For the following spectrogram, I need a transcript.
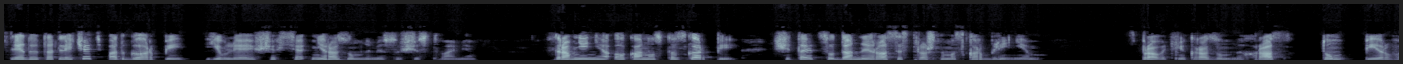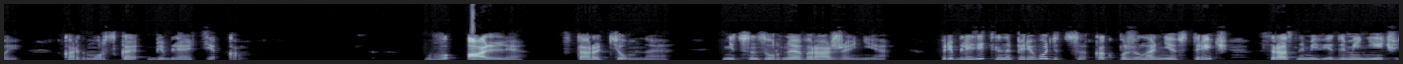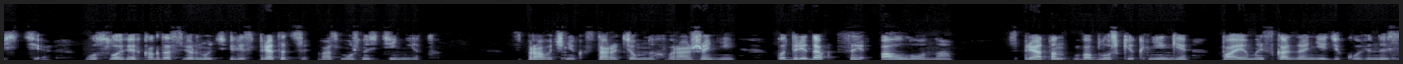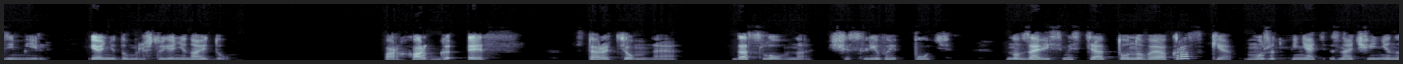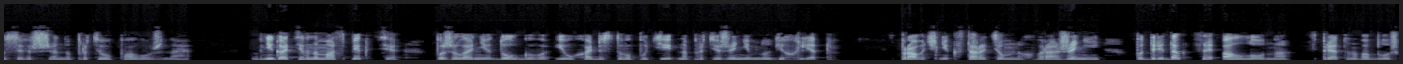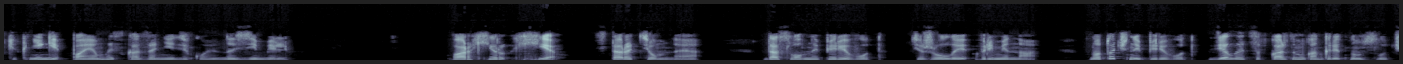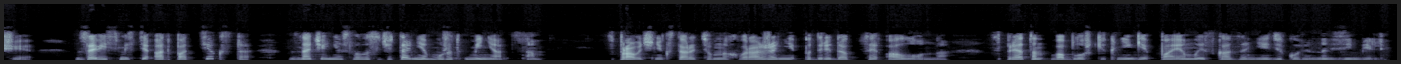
Следует отличать от гарпий, являющихся неразумными существами. Сравнение алконоста с гарпией считается у данной расы страшным оскорблением. Справочник разумных рас, том 1, Кардморская библиотека. В Алле, старотемное, нецензурное выражение, приблизительно переводится как пожелание встреч с разными видами нечисти в условиях, когда свернуть или спрятаться возможности нет. Справочник старотемных выражений под редакцией Аллона спрятан в обложке книги поэмы и сказания диковинных земель. И они думали, что я не найду. Фархарг С. Старотемная. Дословно «счастливый путь». Но в зависимости от тоновой окраски может менять значение на совершенно противоположное. В негативном аспекте пожелание долгого и ухабистого пути на протяжении многих лет. Справочник старотемных выражений – под редакцией Аллона, спрятан в обложке книги поэмы и сказания диковинных земель. Вархир Хе. Старотемная. Дословный перевод. Тяжелые времена. Но точный перевод делается в каждом конкретном случае. В зависимости от подтекста значение словосочетания может меняться. Справочник старотемных выражений под редакцией Аллона – спрятан в обложке книги поэмы и сказания диковинных земель.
